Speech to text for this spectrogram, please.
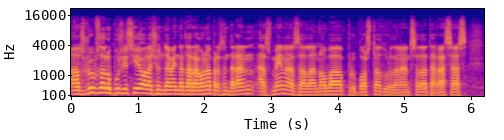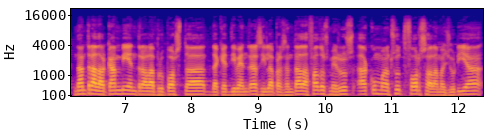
Els grups de l'oposició a l'Ajuntament de Tarragona presentaran esmenes a la nova proposta d'ordenança de terrasses. D'entrada, el canvi entre la proposta d'aquest divendres i la presentada fa dos mesos ha convençut força a la majoria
